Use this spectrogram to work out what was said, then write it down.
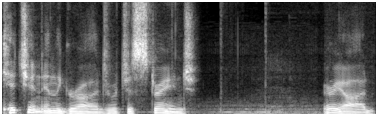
kitchen in the garage, which is strange. Very odd.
